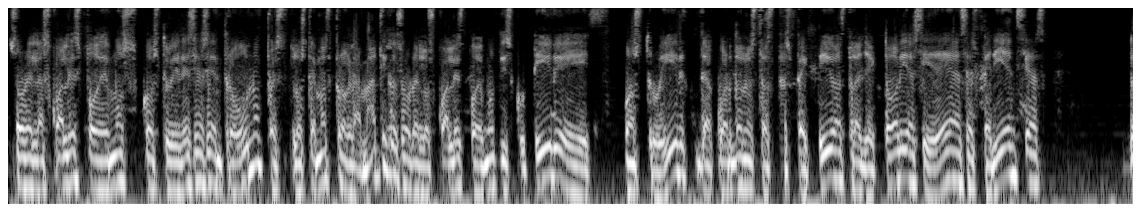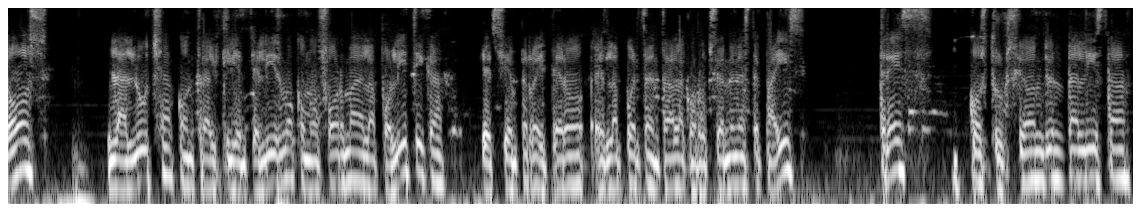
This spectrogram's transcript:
sobre las cuales podemos construir ese centro. Uno, pues los temas programáticos sobre los cuales podemos discutir y construir de acuerdo a nuestras perspectivas, trayectorias, ideas, experiencias. Dos, la lucha contra el clientelismo como forma de la política, que siempre reitero es la puerta de entrada a la corrupción en este país. Tres, construcción de una lista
